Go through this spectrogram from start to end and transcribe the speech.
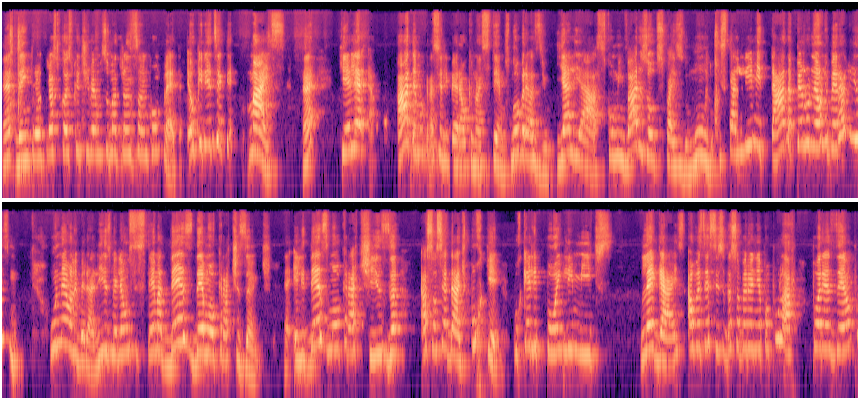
né? dentre outras coisas, porque tivemos uma transição incompleta. Eu queria dizer que mais, né? que ele é, a democracia liberal que nós temos no Brasil, e aliás, como em vários outros países do mundo, está limitada pelo neoliberalismo. O neoliberalismo ele é um sistema desdemocratizante. Né? Ele desmocratiza a sociedade. Por quê? Porque ele põe limites legais ao exercício da soberania popular. Por exemplo,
